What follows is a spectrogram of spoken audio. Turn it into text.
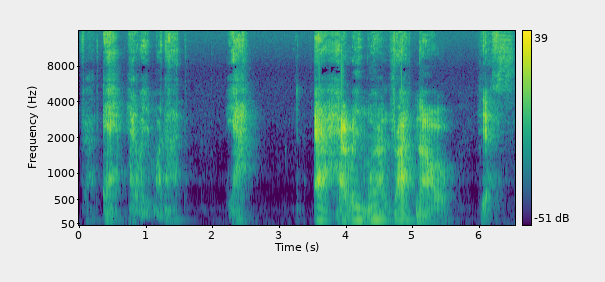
För att det är halloween-månad. Ja! Är halloween-månad right now. Yes!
